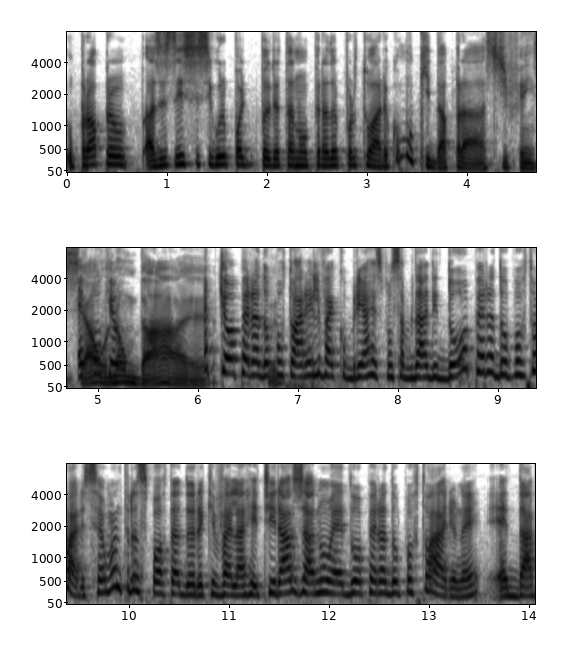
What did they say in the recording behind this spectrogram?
o próprio. Às vezes esse seguro pode, poderia estar no operador portuário. Como que dá pra se diferenciar É ou não dá? É... É porque o operador portuário ele vai cobrir a responsabilidade do operador portuário. Se é uma transportadora que vai lá retirar, já não é do operador portuário, né? É da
